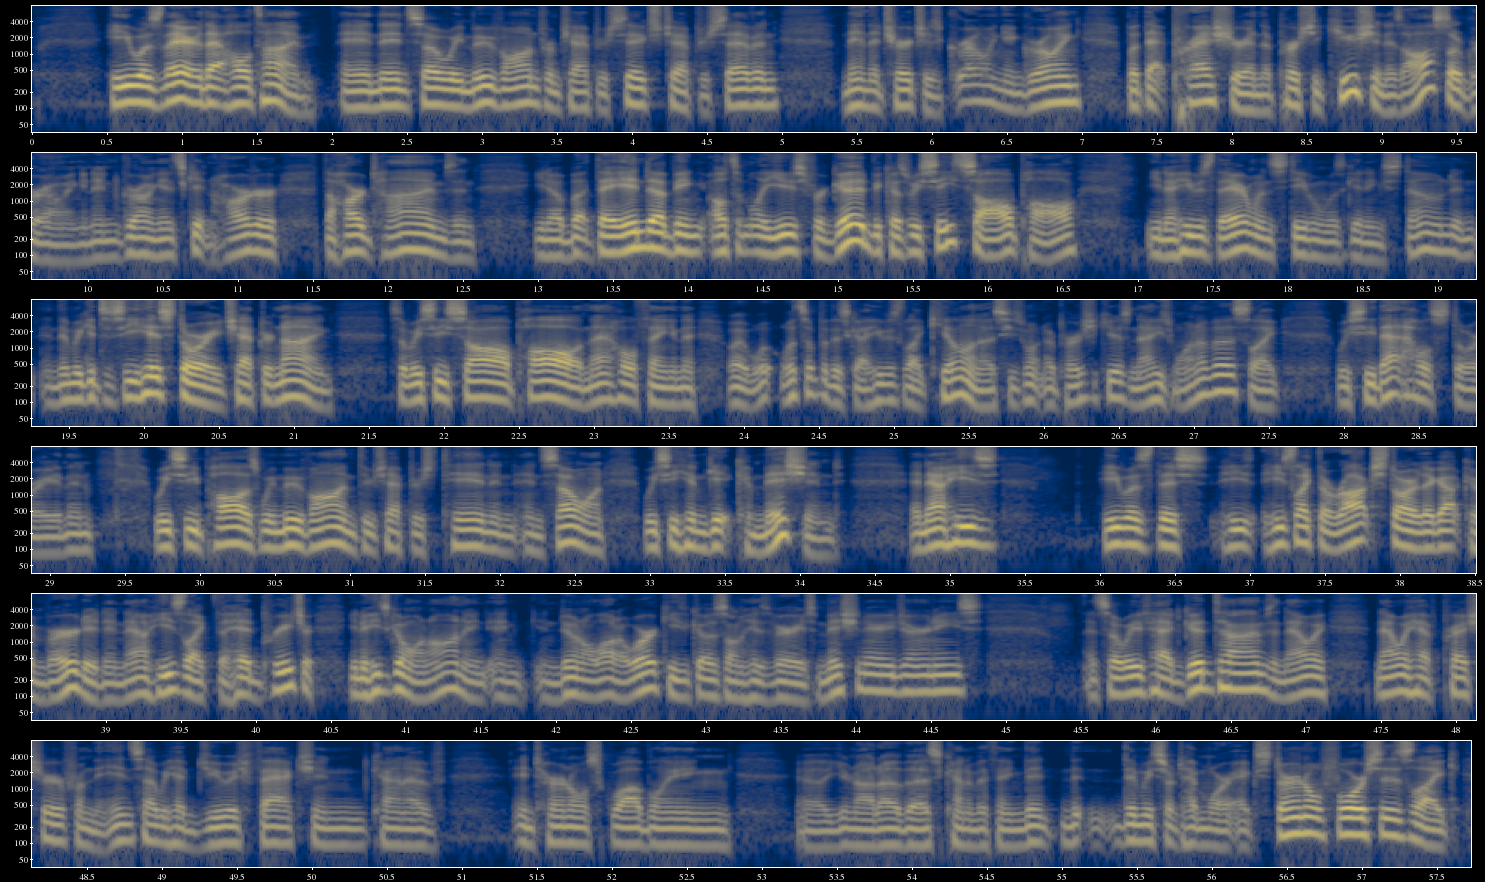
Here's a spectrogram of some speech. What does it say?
he was there that whole time. And then so we move on from chapter six, chapter seven. Man, the church is growing and growing, but that pressure and the persecution is also growing and then growing. It's getting harder, the hard times, and you know, but they end up being ultimately used for good because we see Saul, Paul, you know, he was there when Stephen was getting stoned, and, and then we get to see his story, chapter nine. So we see Saul, Paul, and that whole thing. And then, wait, what's up with this guy? He was like killing us. He's wanting to persecute us. Now he's one of us. Like we see that whole story. And then we see Paul as we move on through chapters 10 and, and so on. We see him get commissioned. And now he's, he was this, he's, he's like the rock star that got converted. And now he's like the head preacher. You know, he's going on and, and, and doing a lot of work. He goes on his various missionary journeys. And so we've had good times, and now we now we have pressure from the inside. We have Jewish faction kind of internal squabbling, uh, you're not of us kind of a thing. Then then we start to have more external forces like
